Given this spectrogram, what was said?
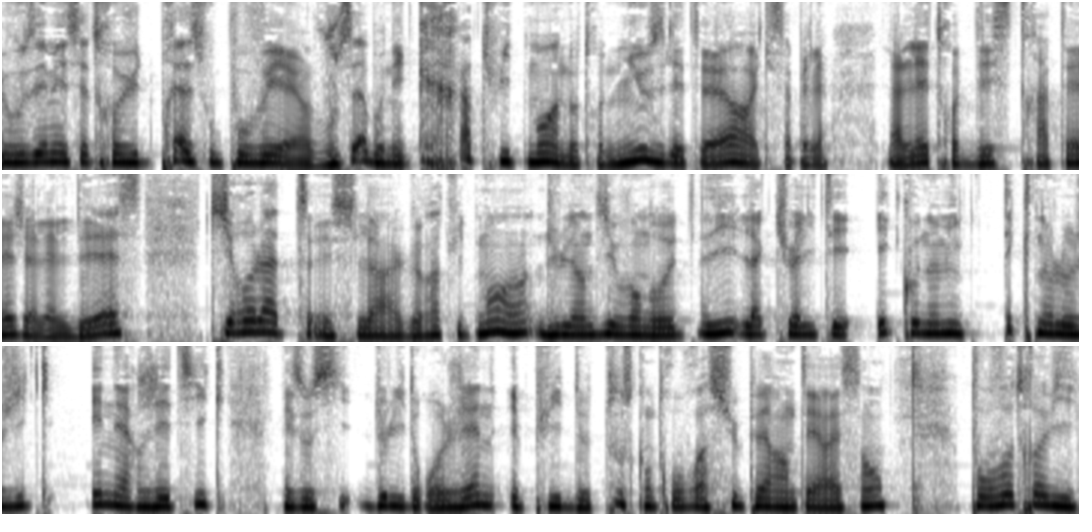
vous aimez cette revue de presse, vous pouvez euh, vous abonner gratuitement à notre newsletter qui s'appelle La lettre des stratèges, LLDS, qui relate, et cela gratuitement, hein, du lundi au vendredi, l'actualité économique, technologique énergétique, mais aussi de l'hydrogène et puis de tout ce qu'on trouvera super intéressant pour votre vie.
